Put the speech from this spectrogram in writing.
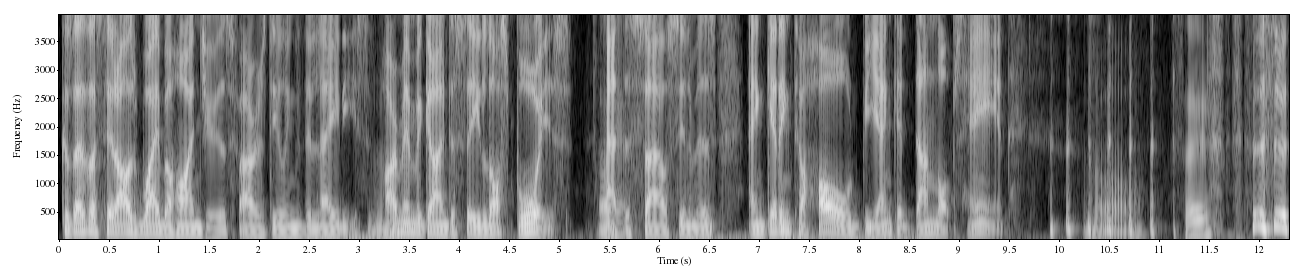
because as I said, I was way behind you as far as dealing with the ladies. Mm. I remember going to see Lost Boys oh, at yeah. the sale cinemas and getting to hold Bianca Dunlop's hand. Oh, so This is-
